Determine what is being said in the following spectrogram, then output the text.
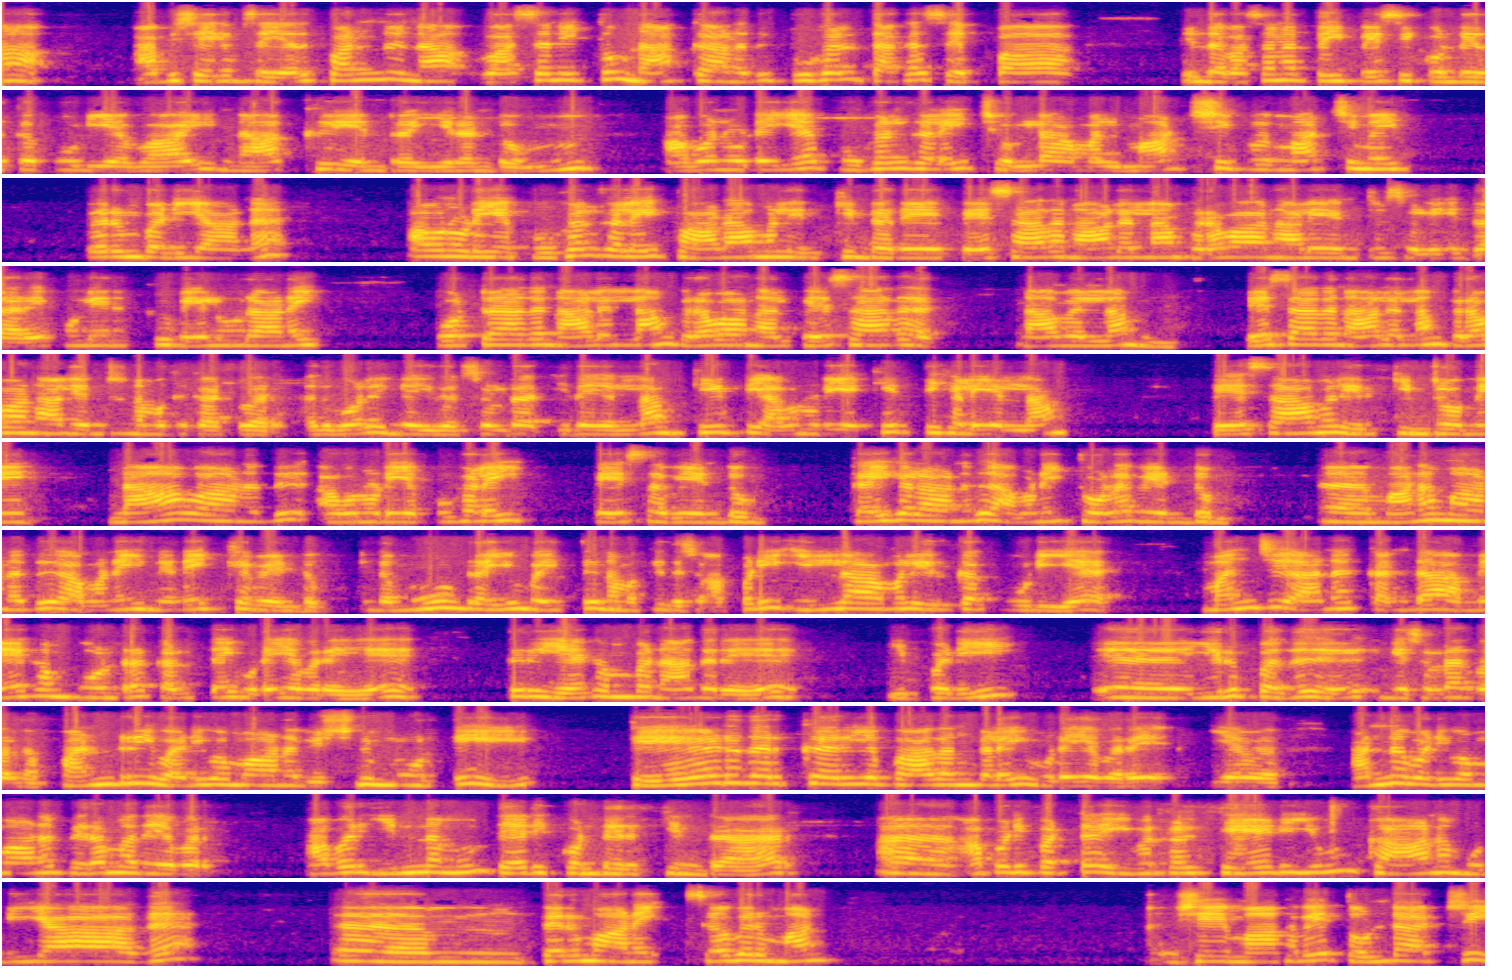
அபிஷேகம் செய்யாது பண்ணு நா வசனிக்கும் நாக்கானது புகழ் தக செப்பா இந்த வசனத்தை பேசிக் கொண்டிருக்கக்கூடிய வாய் நாக்கு என்ற இரண்டும் அவனுடைய புகழ்களை சொல்லாமல் மாட்சி மாட்சிமை பெரும்படியான அவனுடைய புகழ்களை பாடாமல் இருக்கின்றதே. பேசாத நாளெல்லாம் பிறவா நாளே என்று சொல்லுகின்றாரே புள்ளிருக்கு வேலூரானை போற்றாத நாளெல்லாம் பிறவா நாள். பேசாத நாவெல்லாம் பேசாத நாளெல்லாம் பிறவா நாள் என்று நமக்கு காட்டுவார். அதுபோல இங்க இவர் சொல்றார் இதையெல்லாம் கீர்த்தி அவனுடைய கீர்த்திகளை எல்லாம் பேசாமல் இருக்கின்றோமே. நாவானது அவனுடைய புகழை பேச வேண்டும். கைகளானது அவனை தொழ வேண்டும். மனமானது அவனை நினைக்க வேண்டும். இந்த மூன்றையும் வைத்து நமக்கு இது அப்படி இல்லாமல் இருக்கக்கூடிய மஞ்சு அண கண்டா மேகம் போன்ற கழுத்தை உடையவரே திரு ஏகம்பநாதரே இப்படி இருப்பது இங்க சொல்றாரு பாருங்க பன்றி வடிவமான விஷ்ணுமூர்த்தி தேடுதற்கு அரிய பாதங்களை உடையவரே. அன்ன வடிவமான பிரமதேவர் அவர் இன்னமும் தேடிக்கொண்டிருக்கின்றார். ஆஹ் அப்படிப்பட்ட இவர்கள் தேடியும் காண முடியாத பெருமானை சிவபெருமான் விஷயமாகவே தொண்டாற்றி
